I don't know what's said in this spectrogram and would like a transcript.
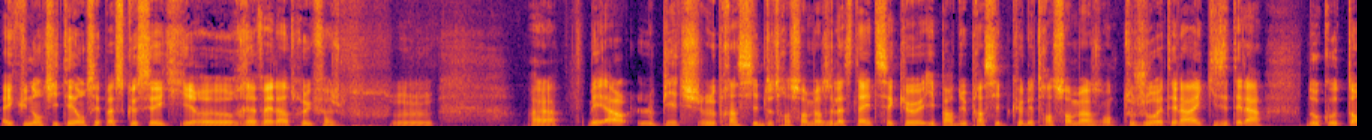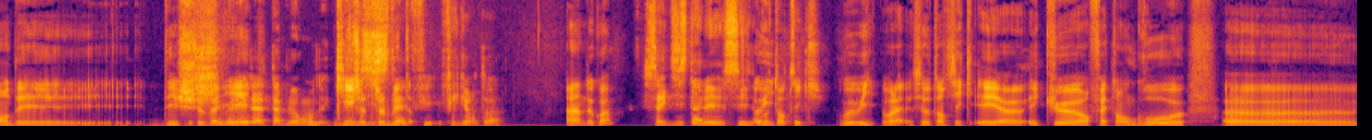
avec une entité, on sait pas ce que c'est, qui euh, révèle un truc. Enfin, je- euh, voilà. Mais alors, le pitch, le principe de Transformers The Last Night, c'est qu'il part du principe que les Transformers ont toujours été là et qu'ils étaient là, donc autant des, des chevaliers. de la table ronde, qui fi- figure-toi. Hein, de quoi? Ça existait, c'est Ah oui. authentique. Oui, oui, voilà, c'est authentique et, euh, et que en fait, en gros, euh,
